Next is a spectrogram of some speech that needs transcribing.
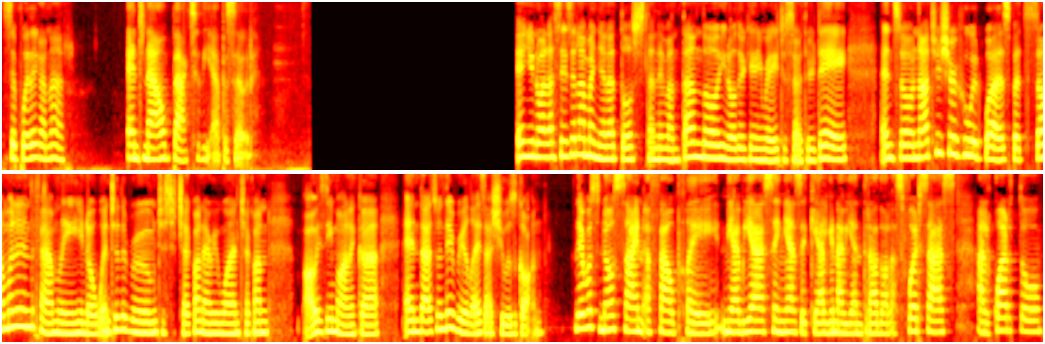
Se puede ganar. And now back to the episode. And you know, a las seis de la mañana todos están levantando, you know, they're getting ready to start their day. And so, not too sure who it was, but someone in the family, you know, went to the room just to check on everyone, check on obviously Monica, and that's when they realized that she was gone. There was no sign of foul play, ni había señas de que alguien había entrado a las fuerzas, al cuarto,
